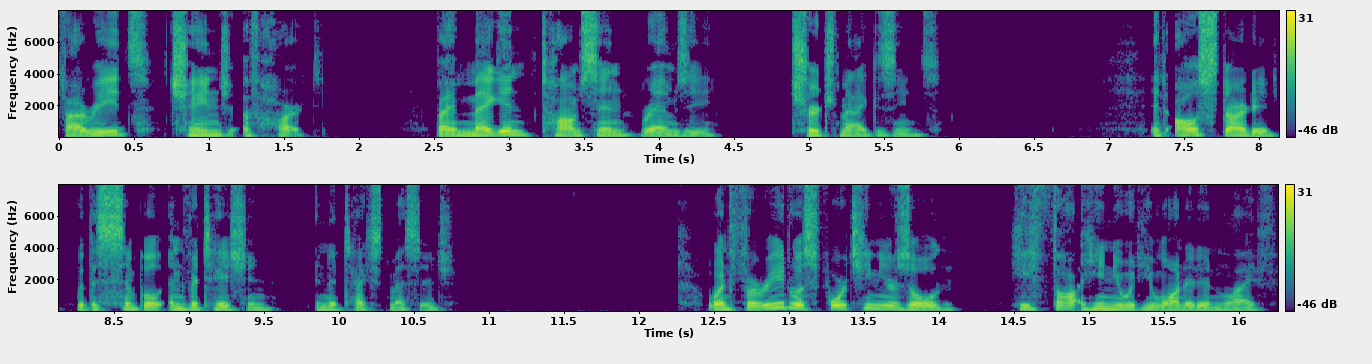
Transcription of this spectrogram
Farid's Change of Heart by Megan Thompson Ramsey, Church Magazines. It all started with a simple invitation in a text message. When Farid was 14 years old, he thought he knew what he wanted in life,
